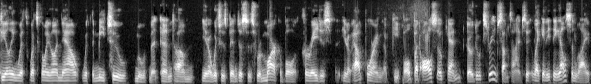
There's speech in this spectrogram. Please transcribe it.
dealing with what's going on now with the Me Too movement, and um, you know, which has been just this remarkable, courageous, you know, outpouring of people, but also can go to extremes sometimes, like anything else in life.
